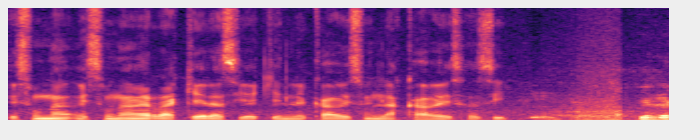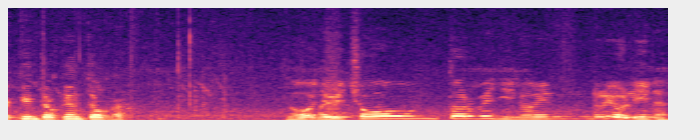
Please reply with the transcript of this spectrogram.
es una es una berraquera, ¿sí? ¿A quién le cabe eso en la cabeza, sí? ¿Y requinto quién toca? No, yo he hecho un torbellino en Riolina.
